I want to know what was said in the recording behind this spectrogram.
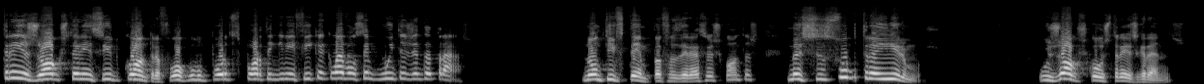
três jogos terem sido contra Flóculo Porto, Sporting e Benfica, que levam sempre muita gente atrás. Não tive tempo para fazer essas contas, mas se subtrairmos os jogos com os três grandes,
